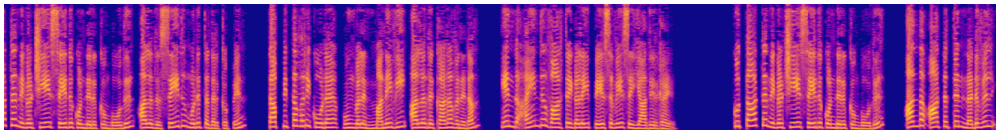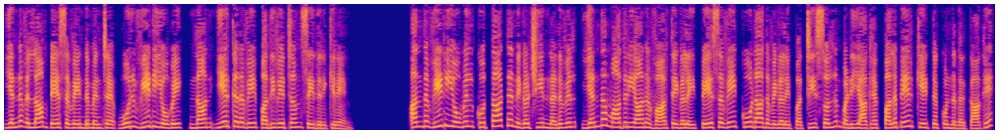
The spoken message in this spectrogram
குத்தாட்ட நிகழ்ச்சியை செய்து கொண்டிருக்கும் போது அல்லது செய்து முடித்ததற்கு பின் தப்பித்தவரை கூட உங்களின் மனைவி அல்லது கணவனிடம் இந்த ஐந்து வார்த்தைகளை பேசவே செய்யாதீர்கள். குத்தாட்ட நிகழ்ச்சியை செய்து கொண்டிருக்கும் போது அந்த ஆட்டத்தின் நடுவில் என்னவெல்லாம் பேச வேண்டுமென்ற ஒரு வீடியோவை நான் ஏற்கனவே பதிவேற்றம் செய்திருக்கிறேன். அந்த வீடியோவில் குத்தாட்ட நிகழ்ச்சியின் நடுவில் எந்த மாதிரியான வார்த்தைகளை பேசவே கூடாதவைகளை பற்றி சொல்லும்படியாக பல பேர் கேட்டுக் கொண்டதற்காக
